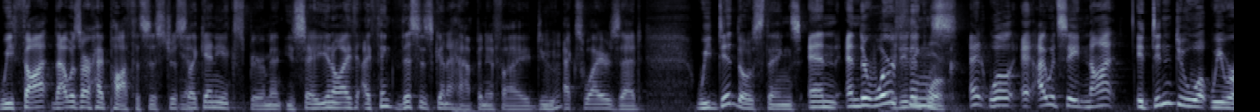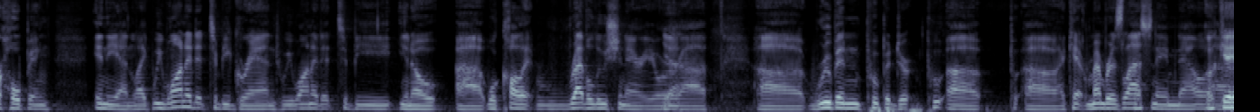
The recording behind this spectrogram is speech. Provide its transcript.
We thought that was our hypothesis, just Yeah. like any experiment. You say, you know, I, I think this is going to happen if I do X, Y, or Z. We did those things, and and there were things. work. And, well, I- would say not. It didn't do what we were hoping in the end. Like we wanted it to be grand. We wanted it to be, you know, uh, we'll call it revolutionary or Yeah. uh, uh, Ruben Pupadur. Pu- uh, uh, I can't remember his last name now. Uh, Okay.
